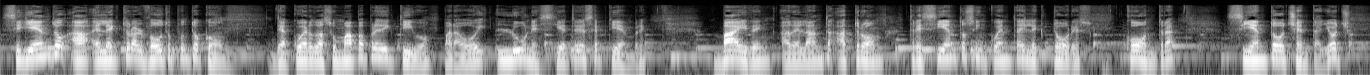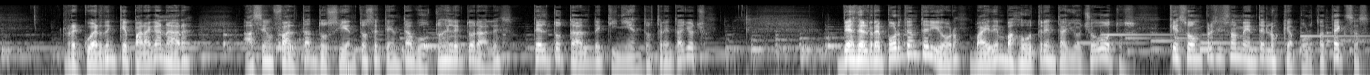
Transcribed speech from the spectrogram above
Siguiendo a electoralvote.com, de acuerdo a su mapa predictivo, para hoy lunes 7 de septiembre, Biden adelanta a Trump 350 electores contra 188. Recuerden que para ganar hacen falta 270 votos electorales del total de 538. Desde el reporte anterior, Biden bajó 38 votos, que son precisamente los que aporta Texas,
